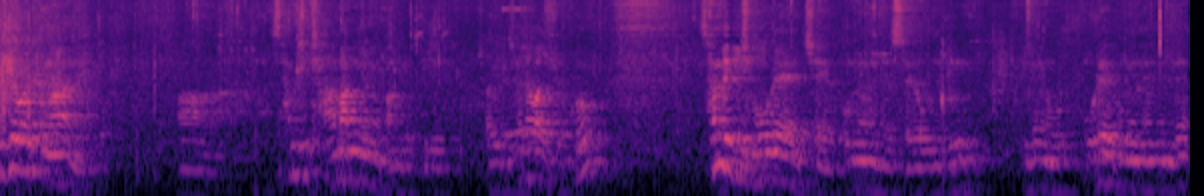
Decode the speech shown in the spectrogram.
두개월 동안 어, 34만 명의 관객들이 저희를 찾아와 주셨고 325회째 공연이었어요 오늘이 굉장히 오래 공연을 했는데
